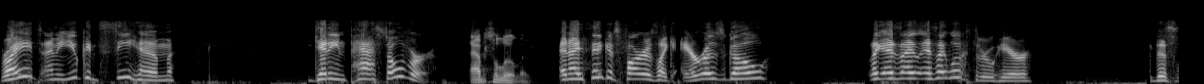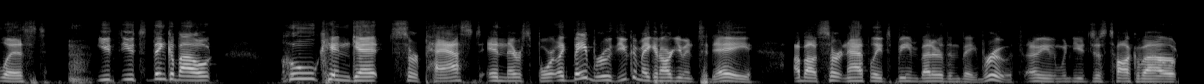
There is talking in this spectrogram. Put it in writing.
right? I mean, you could see him getting passed over. Absolutely. and I think as far as like eras go, like as I as I look through here, this list, you you think about who can get surpassed in their sport. Like Babe Ruth, you can make an argument today about certain athletes being better than Babe Ruth. I mean, when you just talk about,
